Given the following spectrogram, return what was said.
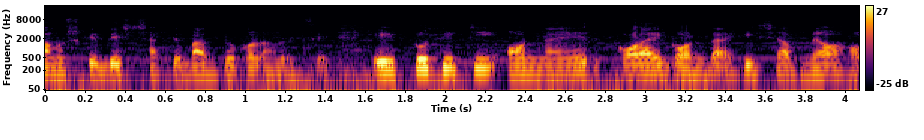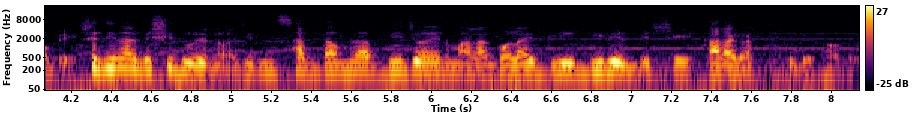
মানুষকে দেশ ছাড়তে বাধ্য করা হয়েছে। এই প্রতিটি অন্যায়ের কড়াই গন্ডা হিসাব নেওয়া হবে। সেদিন আর বেশি দূরে নয়, যেদিন সাদ্দামরা বিজয়ের মালা গলায় দিয়ে বীরের বেশে কারাগার থেকে বের হবে।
